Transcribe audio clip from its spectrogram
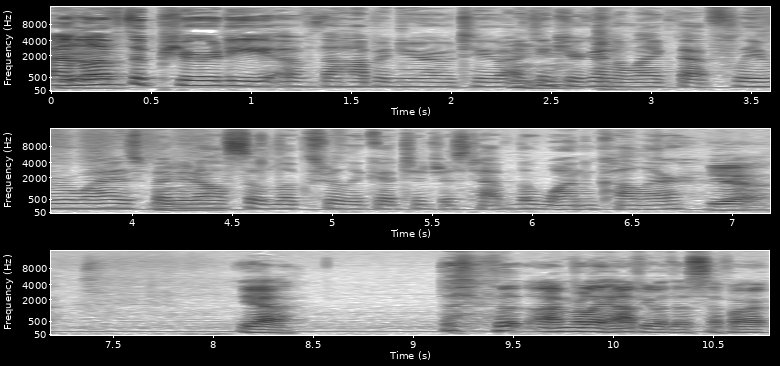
I yeah. love the purity of the habanero too. I mm-hmm. think you're gonna like that flavor wise, but mm-hmm. it also looks really good to just have the one color. Yeah, yeah, I'm really happy with this so far.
